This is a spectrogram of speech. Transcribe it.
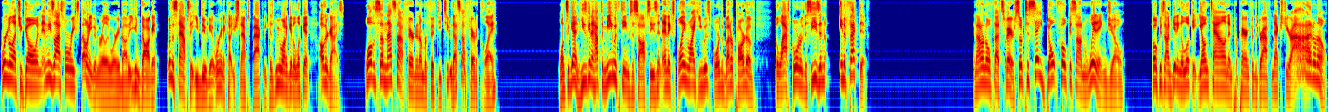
We're going to let you go. And in these last four weeks, don't even really worry about it. You can dog it. When the snaps that you do get, we're going to cut your snaps back because we want to get a look at other guys. Well, all of a sudden, that's not fair to number 52. That's not fair to Clay. Once again, he's going to have to meet with teams this offseason and explain why he was, for the better part of the last quarter of the season, ineffective. And I don't know if that's fair. So to say don't focus on winning, Joe, focus on getting a look at young talent and preparing for the draft next year. I don't know.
